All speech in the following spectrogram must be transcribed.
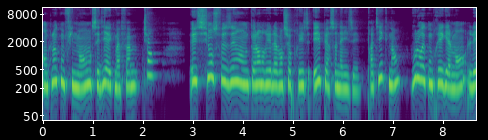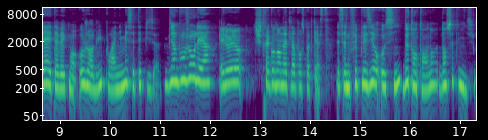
en plein confinement, on s'est dit avec ma femme, tiens, et si on se faisait un calendrier de l'Avent surprise et personnalisé? Pratique, non? Vous l'aurez compris également, Léa est avec moi aujourd'hui pour animer cet épisode. Bien le bonjour Léa Hello hello Je suis très contente d'être là pour ce podcast. Et ça nous fait plaisir aussi de t'entendre dans cette émission.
